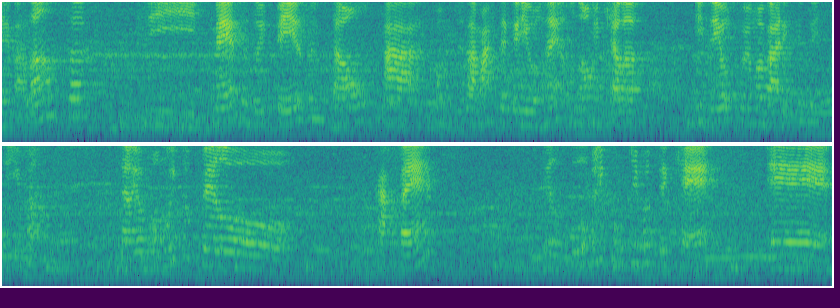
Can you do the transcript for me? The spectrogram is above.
é, balança, de método e peso. Então, a, como diz a Marta Grill, né, o nome que ela me deu foi uma barista intuitiva. Então, eu vou muito pelo café, pelo público, o que você quer, é,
